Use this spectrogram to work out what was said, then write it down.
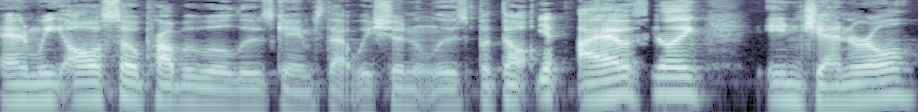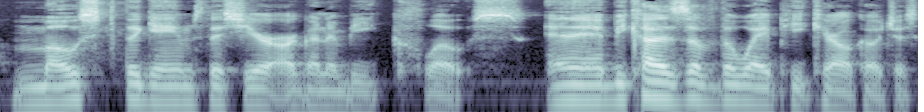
and we also probably will lose games that we shouldn't lose. But the, yep. I have a feeling, in general, most the games this year are going to be close, and because of the way Pete Carroll coaches,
